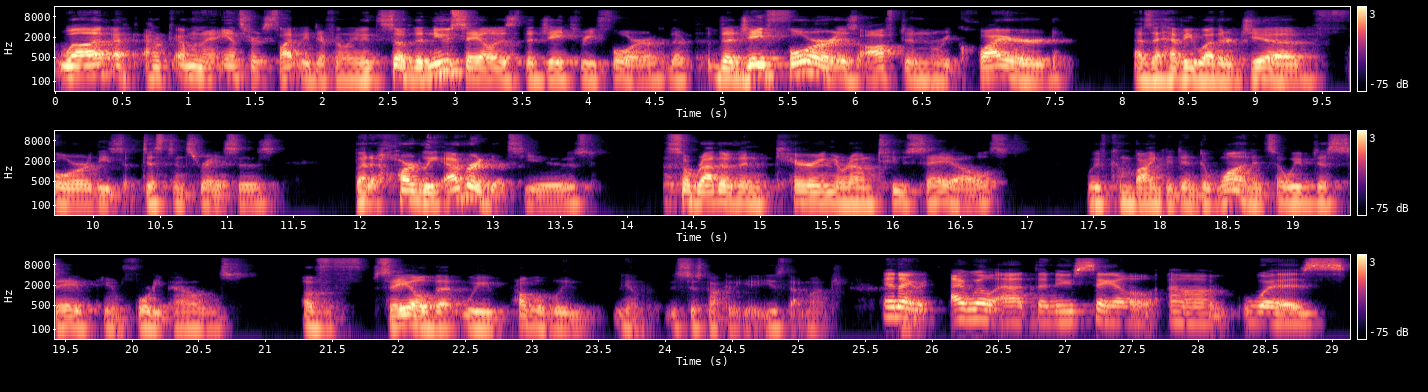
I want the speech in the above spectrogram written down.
Well, I, am going to answer it slightly differently. So the new sail is the J34. The, the J4 is often required as a heavy weather jib for these distance races, but it hardly ever gets used. So rather than carrying around two sails, we've combined it into one. And so we've just saved, you know, 40 pounds of sail that we probably, you know, it's just not going to get used that much. And I, I will add the new sail um, was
